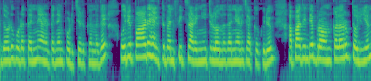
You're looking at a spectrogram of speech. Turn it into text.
ഇതോടുകൂടെ തന്നെയാണ് കേട്ടോ ഞാൻ പൊടിച്ചെടുക്കുന്നത്. ഒരുപാട് ഹെൽത്ത് ബെനിഫിറ്റ്സ് അടങ്ങിയിട്ടുള്ള ഒന്ന് തന്നെയാണ് ചക്കക്കുരു. അപ്പോൾ അതിന്റെ ബ്രൗൺ കളറും തൊലിയും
